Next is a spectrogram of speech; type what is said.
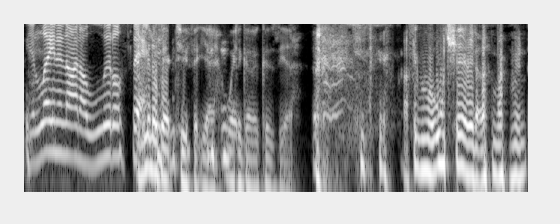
You're laying it on a little thick. a little bit too thick. Yeah, way to go. Because yeah, I think we were all cheering at the moment.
